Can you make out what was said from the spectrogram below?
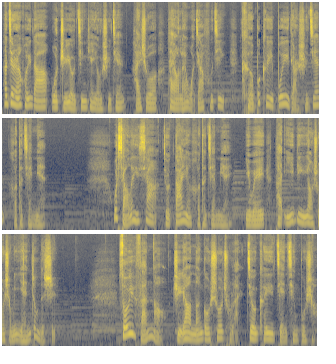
他竟然回答：“我只有今天有时间。”还说他要来我家附近，可不可以拨一点时间和他见面？我想了一下，就答应和他见面。以为他一定要说什么严重的事。所谓烦恼，只要能够说出来，就可以减轻不少。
